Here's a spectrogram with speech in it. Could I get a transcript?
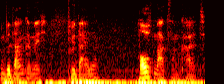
und bedanke mich für deine Aufmerksamkeit.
